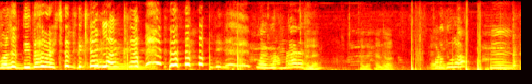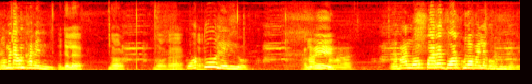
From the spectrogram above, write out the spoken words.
বলে দিদার ওইটা দেখে লাগা হ্যাঁ ধর। ফটো তুলো হ্যাঁ। টমেটো এখন খাবে নি? ধর ধর হ্যাঁ কত লে লিল আলবি এবার লোক পারে দর খোলা পাইলে ঘরে ঢুকে যাবে।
